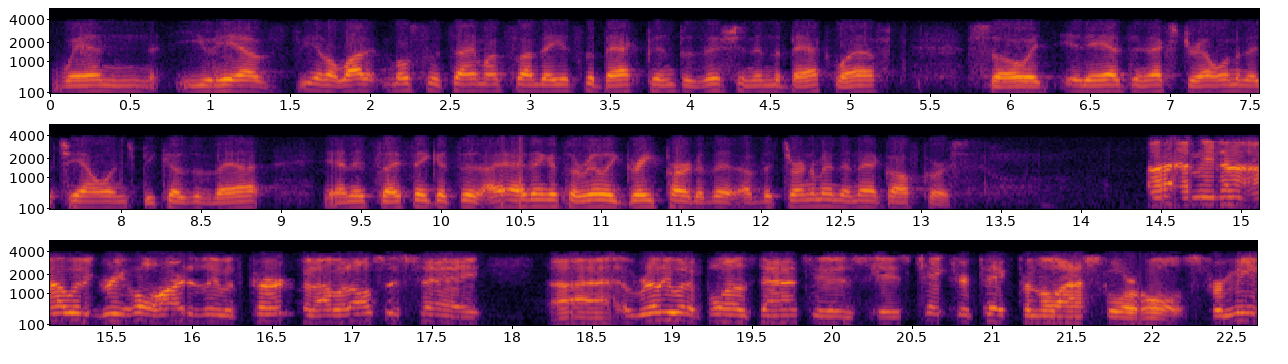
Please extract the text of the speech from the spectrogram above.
when you have you know a lot of most of the time on Sunday it's the back pin position in the back left so it it adds an extra element of challenge because of that and it's I think it's a I think it's a really great part of the of the tournament and that golf course. I, I mean, I, I would agree wholeheartedly with Kirk, but I would also say uh, really what it boils down to is is take your pick from the last four holes. For me,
